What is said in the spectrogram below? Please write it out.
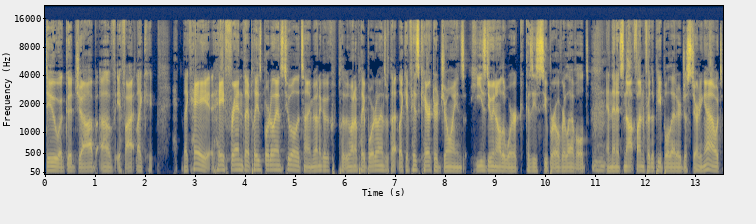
do a good job of if I like like hey hey friend that plays borderlands 2 all the time you want to go play, you want to play borderlands with that? Like if his character joins he's doing all the work because he's super over leveled mm-hmm. and then it's not fun for the people that are just starting out.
